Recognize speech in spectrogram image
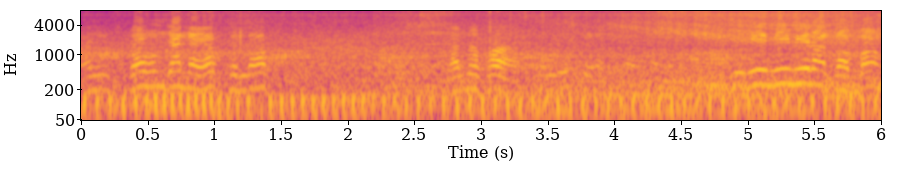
มันแล้วผมยันไหนครับขึ้นแล้วยันไม่พอมีมีมีมีร้านสับบ้าง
